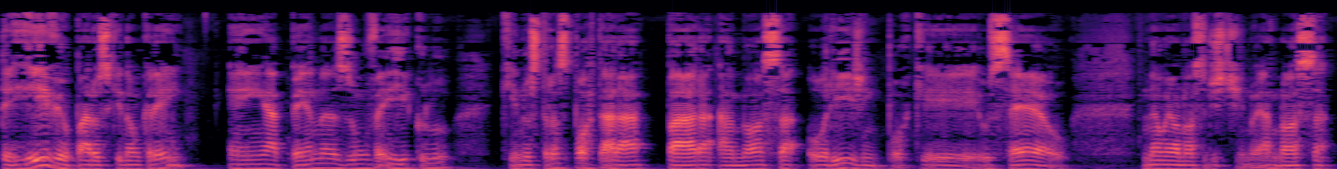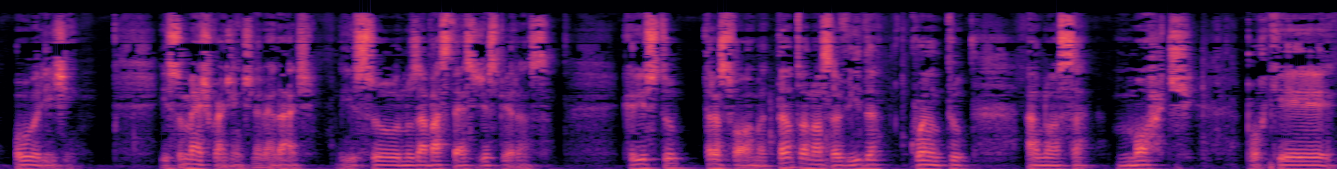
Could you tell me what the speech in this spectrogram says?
terrível para os que não creem em apenas um veículo que nos transportará para a nossa origem, porque o céu não é o nosso destino, é a nossa origem. Isso mexe com a gente, não é verdade? Isso nos abastece de esperança. Cristo transforma tanto a nossa vida quanto a nossa morte, porque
